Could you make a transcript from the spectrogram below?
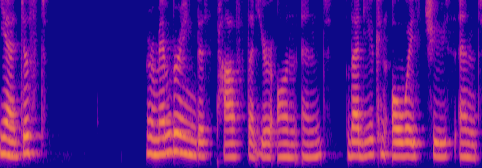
yeah, just remembering this path that you're on and that you can always choose. And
